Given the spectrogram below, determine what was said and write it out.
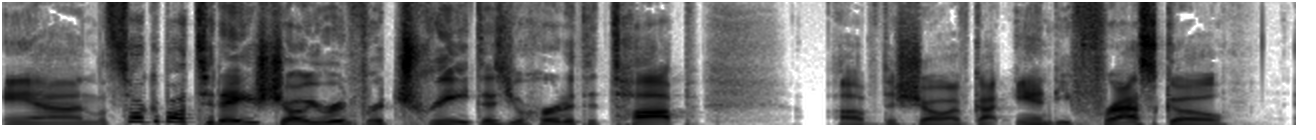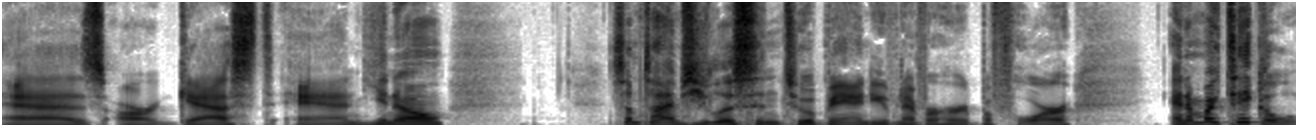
And let's talk about today's show. You're in for a treat, as you heard at the top of the show. I've got Andy Frasco as our guest. And, you know, sometimes you listen to a band you've never heard before, and it might take a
